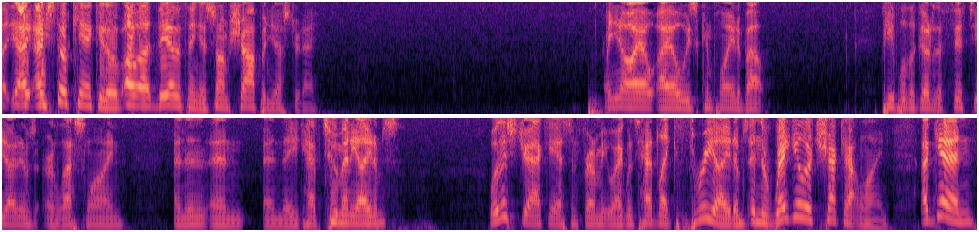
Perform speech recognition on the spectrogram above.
I, I still can't get over. Oh, uh, the other thing is, so I'm shopping yesterday, and you know, I I always complain about people that go to the 50 items or less line, and then and and they have too many items. Well, this jackass in front of me, Wegmans, had like three items in the regular checkout line. Again,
